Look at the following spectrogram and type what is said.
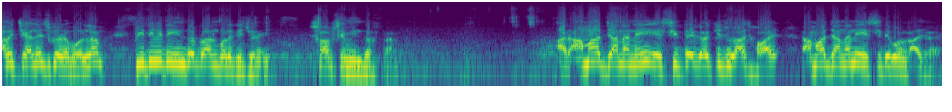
আমি চ্যালেঞ্জ করে বললাম, পৃথিবীতে ইনডোর প্ল্যান বলে কিছু নেই, সব সেম ইনডোর প্ল্যান আর আমার জানা নেই এসিতে কিছু গাছ হয়, আমার জানা নেই এসিতে কোনো গাছ হয়।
